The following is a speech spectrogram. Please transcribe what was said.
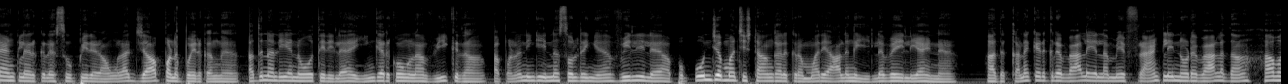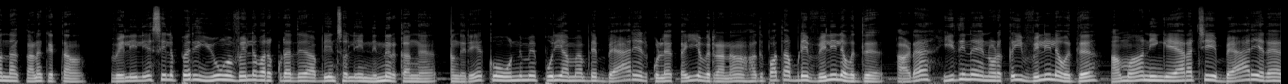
ரேங்க்ல இருக்கிற சூப்பீரியர் அவங்களாம் ஜாப் பண்ண போயிருக்காங்க. அதனாலேயே என்னவோ தெரியல. இங்கே இருக்கவங்களாம் வீக் தான். அப்போன்னா நீங்கள் என்ன சொல்கிறீங்க வெளியில் அப்போ கொஞ்சமாச்சு ஸ்ட்ராங்காக இருக்கிற மாதிரி ஆளுங்க இல்லவே இல்லையா என்ன? அதை கணக்கெடுக்கிற வேலை எல்லாமே ஃப்ராங்க்லினோட வேலை தான். அவன் தான் கணக்கெடுத்தான் வெளியிலேயே சில பேர் இவங்க வெளில வரக்கூடாது அப்படின்னு சொல்லி நின்று இருக்காங்க அங்கே ரேக்கும் ஒன்றுமே புரியாமல் அப்படியே பேரியருக்குள்ளே கையை விடுறானா அது பார்த்தா அப்படியே வெளியில் வருது. அட இது என்னோட கை வெளியில் வருது? ஆமாம் நீங்கள் யாராச்சும் பேரியரை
